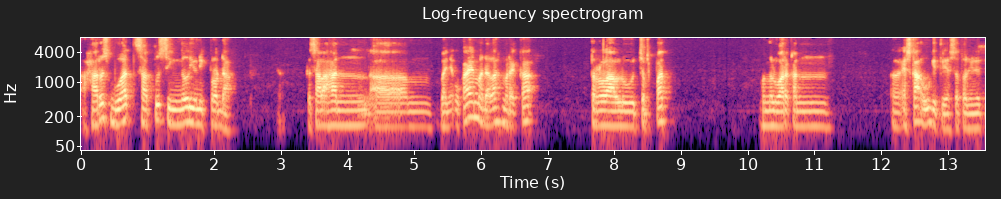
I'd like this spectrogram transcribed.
harus buat satu single unique product kesalahan um, banyak UKM adalah mereka terlalu cepat mengeluarkan uh, eh, SKU gitu ya satu unit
